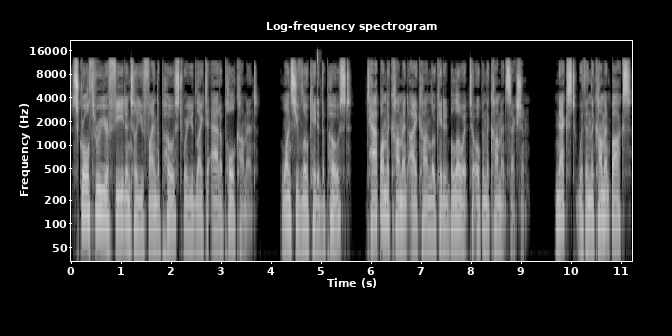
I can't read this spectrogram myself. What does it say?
Scroll through your feed until you find the post where you'd like to add a poll comment. Once you've located the post, tap on the comment icon located below it to open the comment section. Next, within the comment box,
